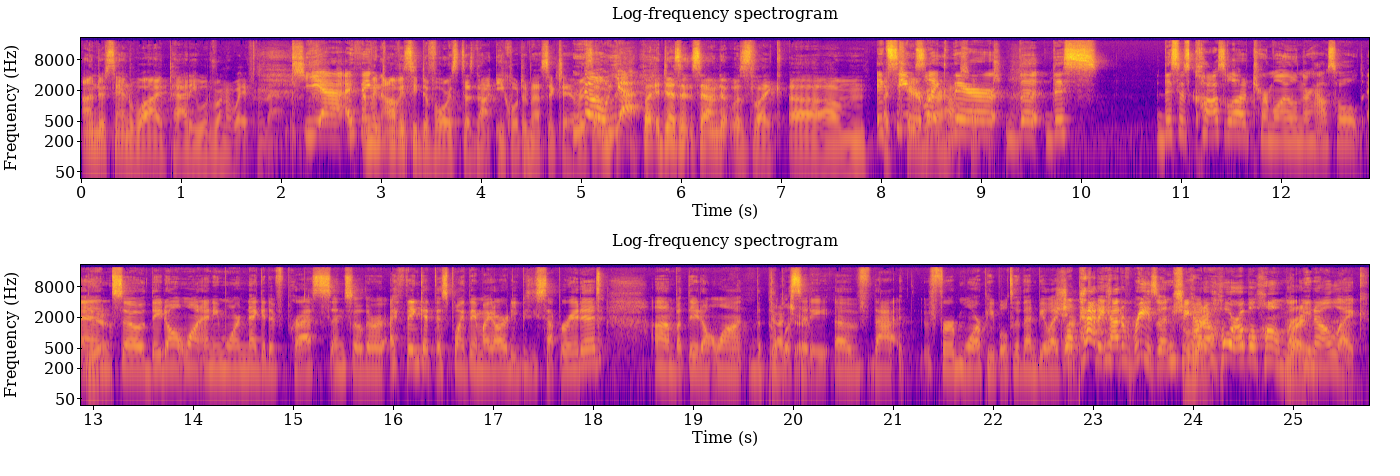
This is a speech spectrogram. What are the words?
understand why Patty would run away from that. yeah. I think I mean, obviously, divorce does not equal domestic terrorism. No, yeah. But it doesn't sound it was like um, it seems like Bear they're the this this has caused a lot of turmoil in their household and Yeah. so they don't want any more negative press and so they're i think at this point they might already be separated um, but they don't want the Gotcha. publicity of that for more people to then be like well patty had a reason she had a horrible home Right. you know like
